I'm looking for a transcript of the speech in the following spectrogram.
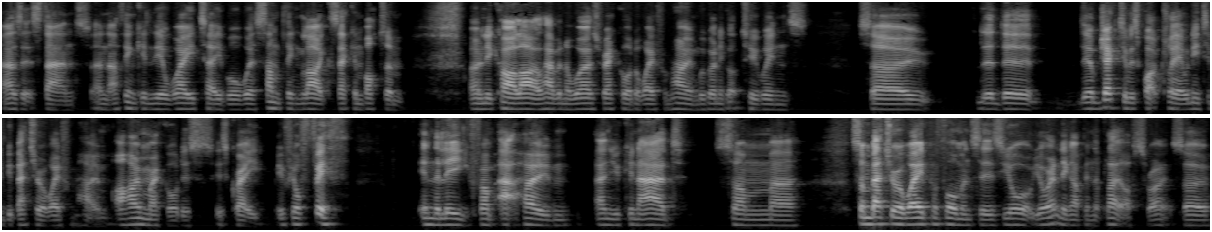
as it stands. And I think in the away table, we're something like second bottom. Only Carlisle having a worse record away from home. We've only got two wins. So the the the objective is quite clear. We need to be better away from home. Our home record is is great. If you're fifth in the league from at home and you can add some uh, some better away performances, you're you're ending up in the playoffs, right? So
